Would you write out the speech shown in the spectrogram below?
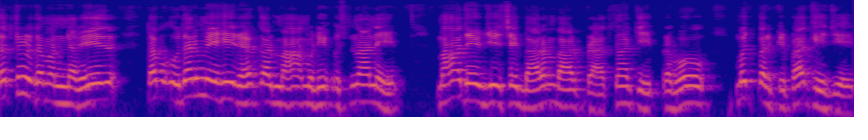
पुनर्लिंदम शत्रुदमन नरेश तब उधर में ही रहकर महामुनि उष्णा ने महादेव जी से बारंबार प्रार्थना की, प्रभो, मुझ पर कृपा कीजिए।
